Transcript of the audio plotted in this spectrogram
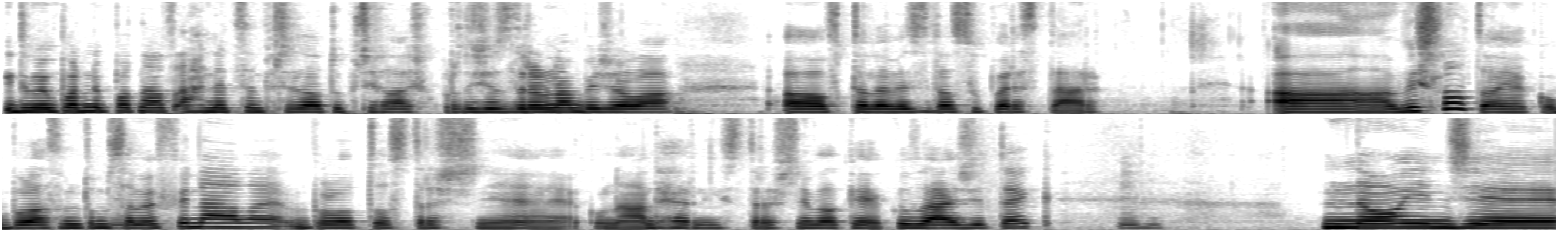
kdy mi padne 15 a hned jsem přidala tu přihlášku, protože zrovna běžela uh, v televizi ta Superstar. A vyšlo to, jako byla jsem v tom semifinále, bylo to strašně jako nádherný, strašně velký jako zážitek. Mm-hmm. No, jenže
